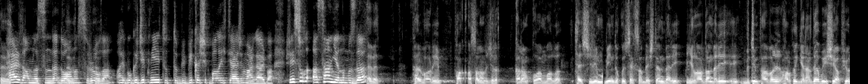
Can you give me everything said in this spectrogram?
Evet. her damlasında doğanın Evet, sırrı evet. olan. Ay bu gıcık niye tuttu? Bir, bir kaşık bala ihtiyacım var galiba. Resul Asan yanımızda. Evet. Pervari Pak Asan Arıcılık Karan Kovan Balı tescili 1985'ten beri. Yıllardan beri e, bütün pervari halkı genelde bu işi yapıyor.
